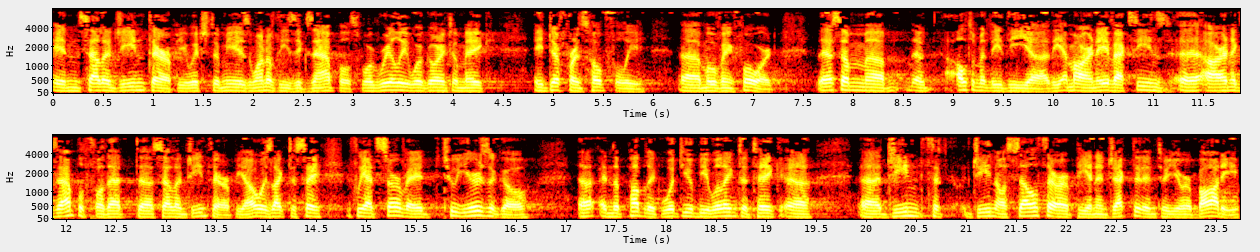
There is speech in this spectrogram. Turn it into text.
in cell and gene therapy, which to me is one of these examples where really we're going to make a difference, hopefully, moving forward. Ultimately, the mRNA vaccines are an example for that cell and gene therapy. I always like to say, if we had surveyed two years ago in the public, would you be willing to take a gene or cell therapy and inject it into your body?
